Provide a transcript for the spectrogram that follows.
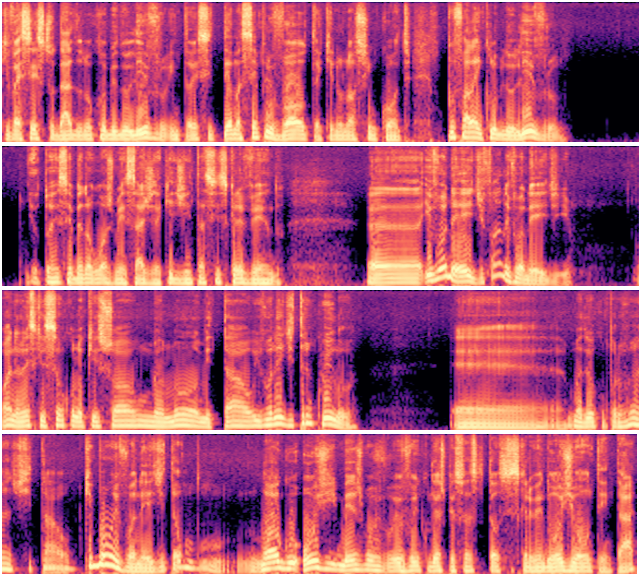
que vai ser estudado no Clube do Livro, então esse tema sempre volta aqui no nosso encontro. Por falar em Clube do Livro, eu estou recebendo algumas mensagens aqui de gente está se inscrevendo. Uh, Ivoneide, fala Ivoneide. Olha, na inscrição coloquei só o meu nome e tal. Ivoneide, tranquilo. É, mandei o comprovante e tal. Que bom, Ivoneide. Então, logo hoje mesmo eu vou incluir as pessoas que estão se inscrevendo hoje e ontem, tá?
